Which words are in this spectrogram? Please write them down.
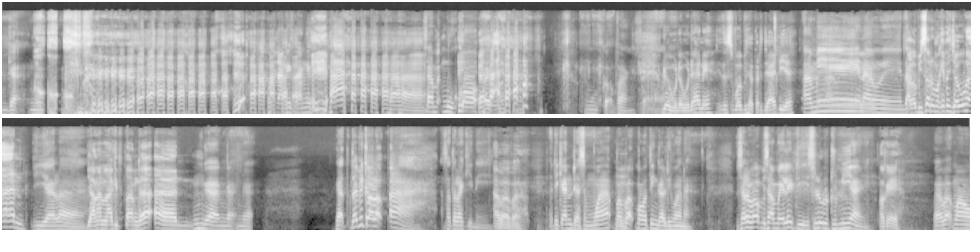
enggak nangis nangis sampai muko muko bangsa. Udah mudah-mudahan ya itu semua bisa terjadi ya. Amin amin. Kalau bisa rumah kita jauhan. Iyalah. Jangan lagi tetanggaan. Enggak enggak enggak. Enggak. Tapi kalau ah satu lagi nih. Apa-apa? Tadi kan udah semua. Hmm. Bapak mau tinggal di mana? Misalnya bapak bisa milih di seluruh dunia nih. Oke. Bapak mau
